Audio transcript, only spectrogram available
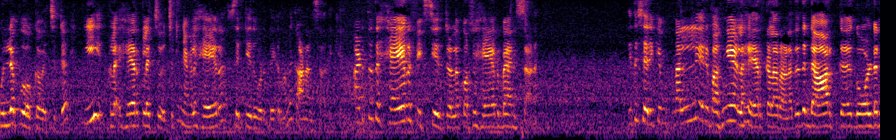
മുല്ലപ്പൂ ഒക്കെ വെച്ചിട്ട് ഈ ഹെയർ ക്ലച്ച് വെച്ചിട്ട് ഞങ്ങൾ ഹെയർ സെറ്റ് ചെയ്ത് കൊടുത്തേക്കുന്നത് കാണാൻ സാധിക്കും. അടുത്തത് ഹെയർ ഫിക്സ് ചെയ്തിട്ടുള്ള കുറച്ച് ഹെയർ ബാൻഡ്സ് ആണ്. ഇത് ശരിക്കും നല്ലൊരു ഭംഗിയുള്ള ഹെയർ കളറാണ് അതായത് ഡാർക്ക് ഗോൾഡൻ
